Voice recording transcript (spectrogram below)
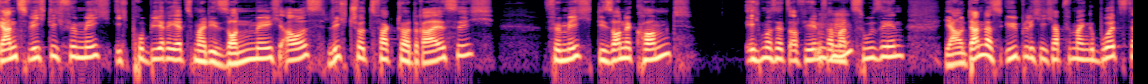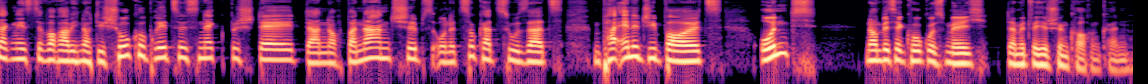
ganz wichtig für mich, ich probiere jetzt mal die Sonnenmilch aus. Lichtschutzfaktor 30. Für mich, die Sonne kommt. Ich muss jetzt auf jeden Fall Mhm. mal zusehen. Ja, und dann das Übliche. Ich habe für meinen Geburtstag nächste Woche habe ich noch die Schokobrezel-Snack bestellt, dann noch Bananenchips ohne Zuckerzusatz, ein paar Energy Balls und noch ein bisschen Kokosmilch, damit wir hier schön kochen können.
